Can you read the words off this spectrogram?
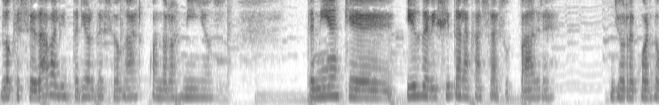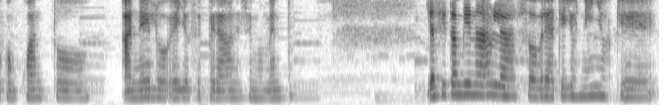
lo que se daba al interior de ese hogar cuando los niños tenían que ir de visita a la casa de sus padres. Yo recuerdo con cuánto anhelo ellos esperaban ese momento y así también habla sobre aquellos niños que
